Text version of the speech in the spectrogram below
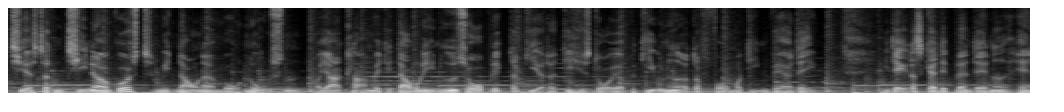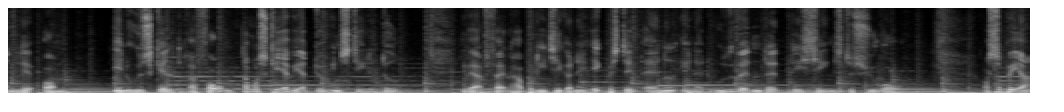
Er tirsdag den 10. august. Mit navn er Morten Olsen, og jeg er klar med det daglige nyhedsoverblik, der giver dig de historier og begivenheder, der former din hverdag. I dag der skal det blandt andet handle om en udskilt reform, der måske er ved at dø en stille død. I hvert fald har politikerne ikke bestilt andet end at udvende den de seneste syv år. Og så beder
